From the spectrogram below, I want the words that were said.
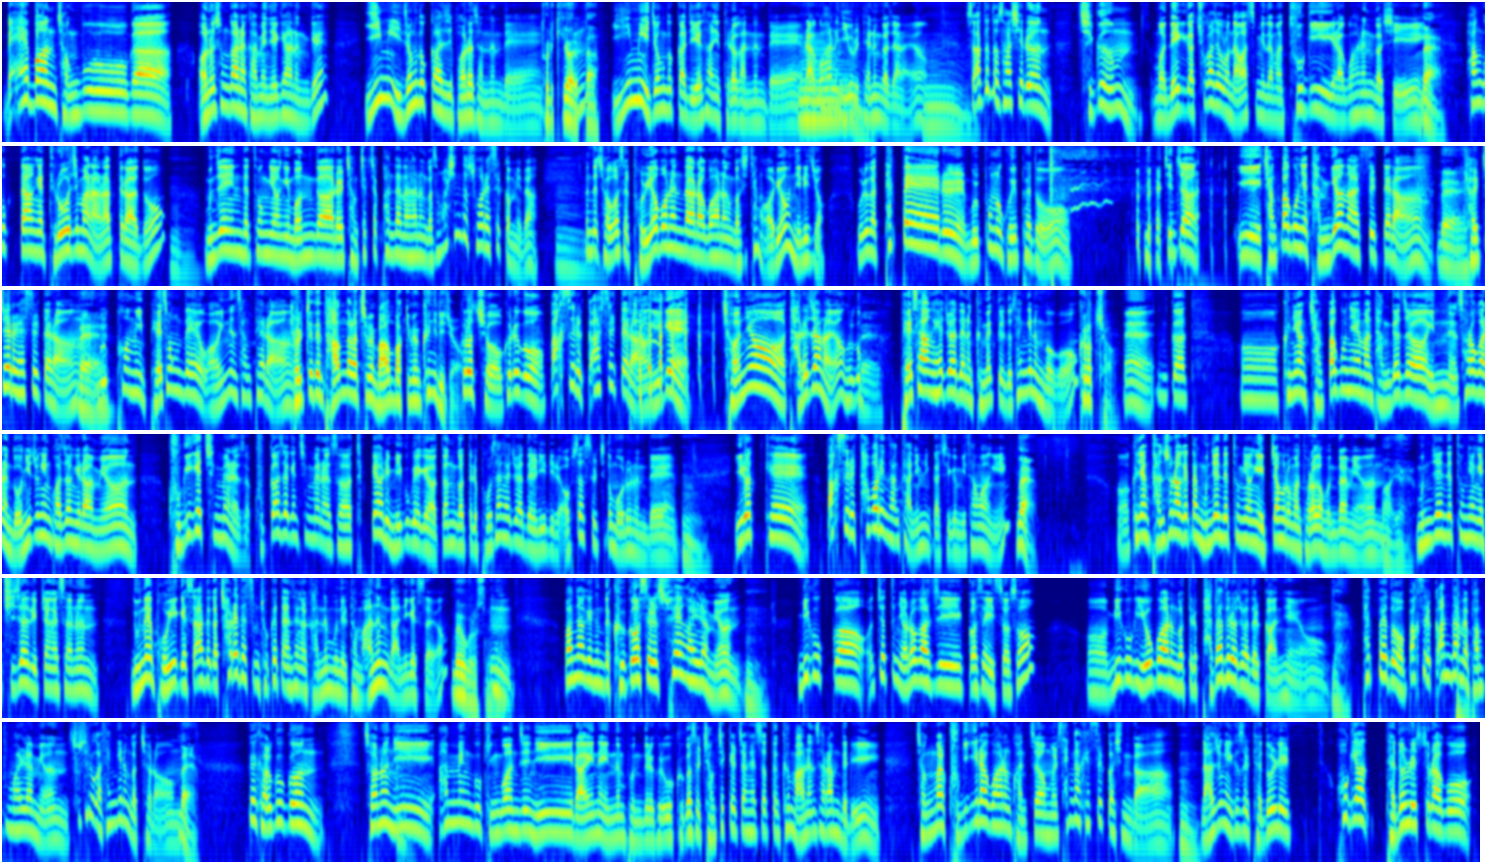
매번 정부가 어느 순간에 가면 얘기하는 게 이미 이 정도까지 벌어졌는데 돌이키기 어렵다. 이미 이 정도까지 예산이 들어갔는데라고 음. 하는 이유를 대는 거잖아요. 음. 사드도 사실은 지금 뭐 네 기가 추가적으로 나왔습니다만 두 기라고 하는 것이 네. 한국당에 들어오지만 않았더라도 음. 문재인 대통령이 뭔가를 정책적 판단을 하는 것은 훨씬 더 수월했을 겁니다. 음. 근데 저것을 돌려보낸다라고 하는 것이 참 어려운 일이죠. 우리가 택배를 물품을 구입해도 네. 진짜 이 장바구니에 담겨놨을 때랑 네. 결제를 했을 때랑 네. 물품이 배송되어 와 있는 상태랑 결제된 다음 날 아침에 마음 바뀌면 큰일이죠. 그렇죠. 그리고 박스를 깠을 때랑 이게 전혀 다르잖아요. 그리고 네. 배상해줘야 되는 금액들도 생기는 거고. 그렇죠. 예, 그러니까 어 그냥 장바구니에만 담겨져 있는 서로 간의 논의 중인 과정이라면 국익의 측면에서 국가적인 측면에서 특별히 미국에게 어떤 것들을 보상해줘야 될 일이 없었을지도 모르는데 음. 이렇게 박스를 타버린 상태 아닙니까 지금 이 상황이 네. 어 그냥 단순하게 딱 문재인 대통령의 입장으로만 돌아가 본다면 아, 예. 문재인 대통령의 지지자들 입장에서는 눈에 보이게 사드가 철회됐으면 좋겠다는 생각을 갖는 분들이 더 많은 거 아니겠어요? 매우 그렇습니다. 음. 만약에 근데 그것을 수행하려면 음. 미국과 어쨌든 여러 가지 것에 있어서 어 미국이 요구하는 것들을 받아들여줘야 될 거 아니에요. 네. 택배도 박스를 깐 다음에 반품하려면 수수료가 생기는 것처럼. 네. 그러니까 결국은 저는 이 한민구, 김관진 이 라인에 있는 분들 그리고 그것을 정책 결정했었던 그 많은 사람들이 정말 국익이라고 하는 관점을 생각했을 것인가. 음. 나중에 이것을 되돌릴 혹여 되돌릴 수라고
